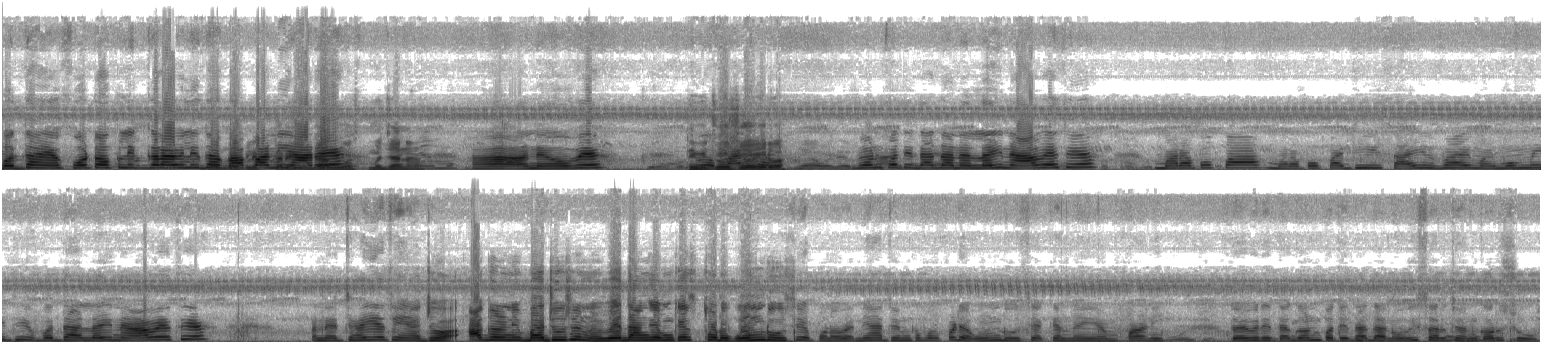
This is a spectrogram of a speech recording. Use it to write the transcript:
બધાએ ફોટો ક્લિક કરાવી લીધા બાપાની આરે મજાના. હા અને હવે તમે જોજો હીરવા ગણપતિ દાદાને લઈને આવે છે. મારા પપ્પા મારા પપ્પાજી સાહિલભાઈ મારી મમ્મીજી બધા લઈને આવે છે. અને જઈએ છીએ જો આગળની બાજુ છે ને વેદાંગ એમ કે થોડુંક ઊંડું છે પણ હવે ત્યાં જઈને ખબર પડે ઊંડું છે કે નહીં એમ પાણી. તો એવી રીતે ગણપતિ દાદાનું વિસર્જન કરશું.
